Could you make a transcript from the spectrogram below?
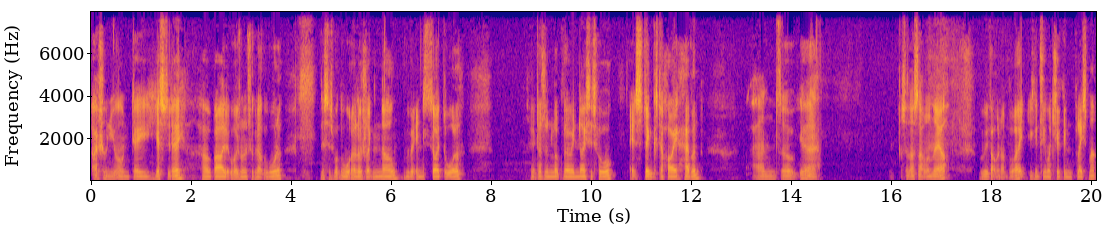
I showed you on day yesterday how bad it was when I took it out of the water. This is what the water looks like now, with it inside the water. It doesn't look very nice at all. It stinks to high heaven. And so, yeah. So that's that one there move that one up the way you can see my chicken placemat.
